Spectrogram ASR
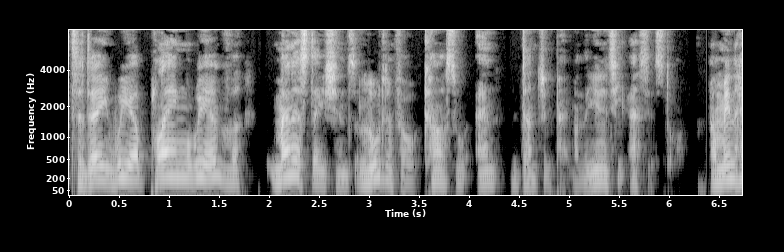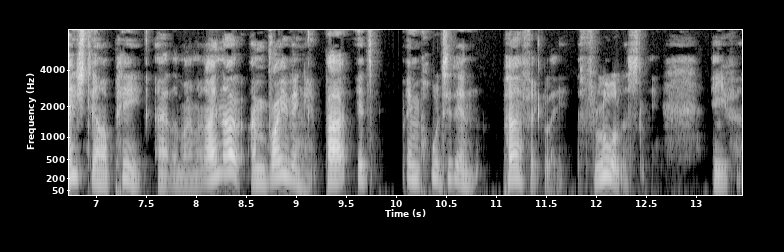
Today we are playing with Mana Stations, Lordenfel, Castle and Dungeon Pack on the Unity Asset Store. I'm in HDRP at the moment. I know, I'm braving it, but it's imported in perfectly, flawlessly even.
